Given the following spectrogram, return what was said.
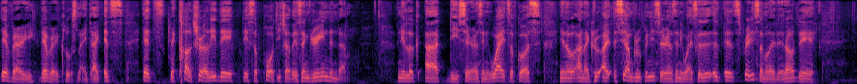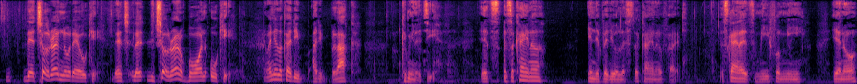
they're very, they're very close. Like, it's, it's, they culturally, they, they support each other. It's ingrained in them. when you look at the Syrians and the whites, of course, you know, and I, grew, I see I'm grouping the Syrians and the whites because it, it, it's pretty similar. You know, they their children know they're okay. Their, the children are born okay. When you look at the at the black community, it's it's a kind of individualistic kind of vibe. It's kind of it's me for me, you know.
